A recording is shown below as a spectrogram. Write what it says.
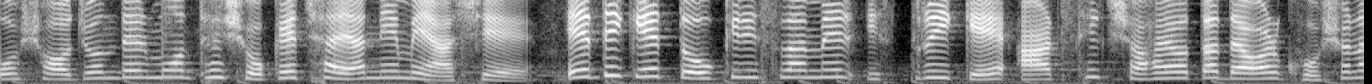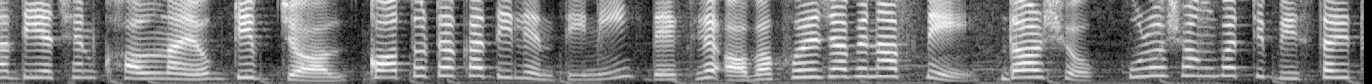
ও স্বজনদের মধ্যে শোকের ছায়া নেমে আসে। এদিকে তৌকির ইসলামের স্ত্রীকে আর্থিক সহায়তা দেওয়ার ঘোষণা দিয়েছেন খলনায়ক ডিপজল। কত টাকা দিলেন তিনি? দেখলে অবাক হয়ে যাবেন আপনি। দর্শক পুরো সংবাদটি বিস্তারিত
